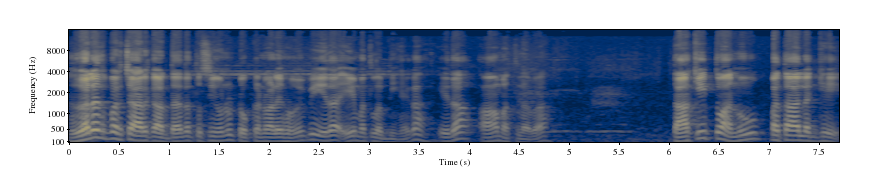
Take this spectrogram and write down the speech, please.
ਗਲਤ ਪ੍ਰਚਾਰ ਕਰਦਾ ਤਾਂ ਤੁਸੀਂ ਉਹਨੂੰ ਟੋਕਣ ਵਾਲੇ ਹੋਵੇ ਵੀ ਇਹਦਾ ਇਹ ਮਤਲਬ ਨਹੀਂ ਹੈਗਾ, ਇਹਦਾ ਆ ਮਤਲਬ ਆ। ਤਾਂ ਕਿ ਤੁਹਾਨੂੰ ਪਤਾ ਲੱਗੇ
